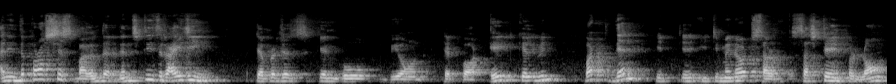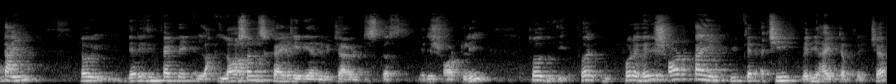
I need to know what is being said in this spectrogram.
and in the process by when the density is rising temperatures can go beyond 10 power 8 Kelvin but then it, it may not sustain for long time so there is in fact a Lawson's criterion which I will discuss very shortly so the, for, for a very short time you can achieve very high temperature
